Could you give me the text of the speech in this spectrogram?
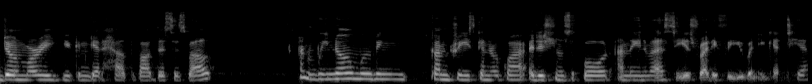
don't worry, you can get help about this as well. And we know moving countries can require additional support, and the university is ready for you when you get here.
